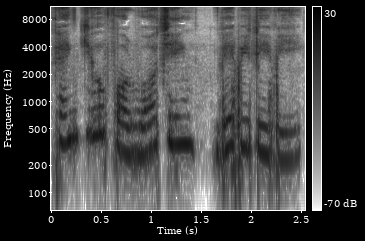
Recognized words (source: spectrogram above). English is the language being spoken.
Thank you for watching Baby TV.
